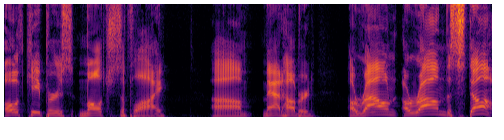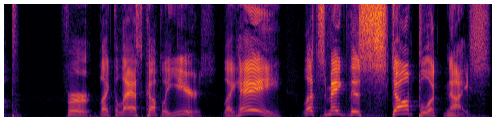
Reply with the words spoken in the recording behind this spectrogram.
Oath Keepers mulch supply, um, Matt Hubbard, around around the stump for like the last couple of years. Like, hey, let's make this stump look nice.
